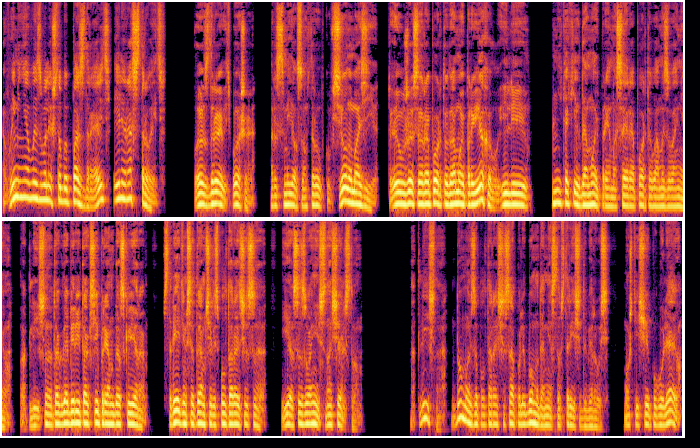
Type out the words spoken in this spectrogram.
Вы меня вызвали, чтобы поздравить или расстроить?» «Поздравить, Паша», — рассмеялся он в трубку. «Все на мази. Ты уже с аэропорта домой приехал или...» Никаких домой, прямо с аэропорта вам и звоню. Отлично, тогда бери такси прямо до сквера. Встретимся там через полтора часа. Я созвонюсь с начальством. Отлично. Думаю, за полтора часа по-любому до места встречи доберусь. Может, еще и погуляю.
